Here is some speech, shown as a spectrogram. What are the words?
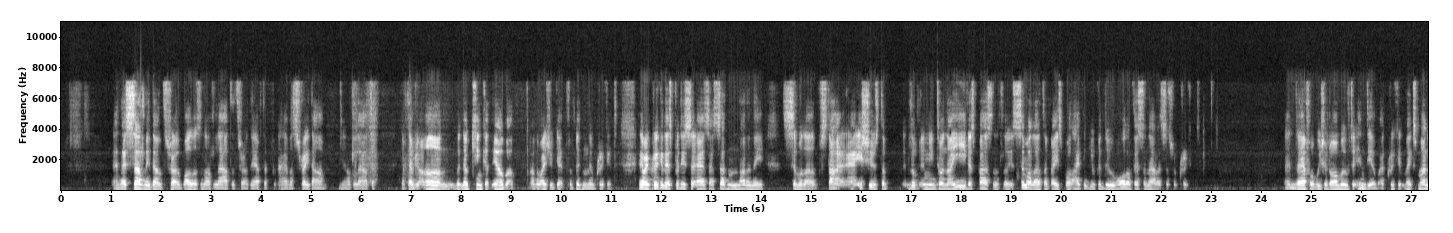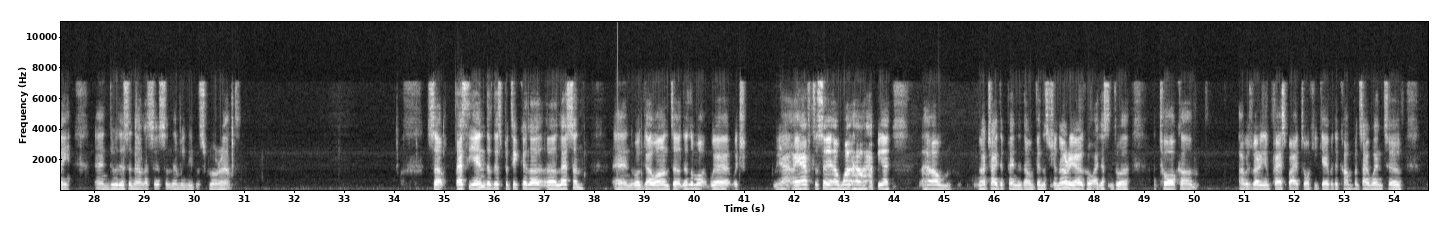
And they certainly don't throw. Bowlers are not allowed to throw. They have to have a straight arm. You're not allowed to. You have to have your arm with no kink at the elbow. Otherwise, you get forbidden in cricket. Anyway, cricket is pretty, as a certain, not only similar style, uh, issues to look, I mean, to a naive person, it's similar to baseball. I think you could do all of this analysis for cricket. And therefore, we should all move to India, where cricket makes money, and do this analysis, and then we needn't screw around. So that's the end of this particular uh, lesson, and we'll go on to a little more where which we ha I have to say how how happy I how much I depended on Vince Gennaro, who I listened to a, a talk. Um, I was very impressed by a talk he gave at the conference I went to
